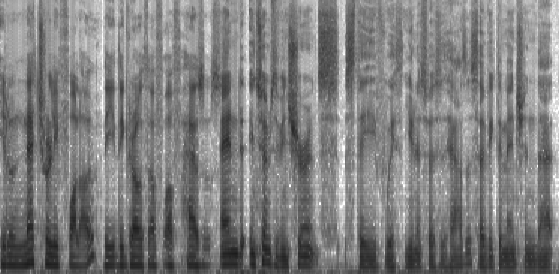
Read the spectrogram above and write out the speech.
it'll naturally follow the, the growth of, of houses. And in terms of insurance, Steve, with units versus houses, so Victor mentioned that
